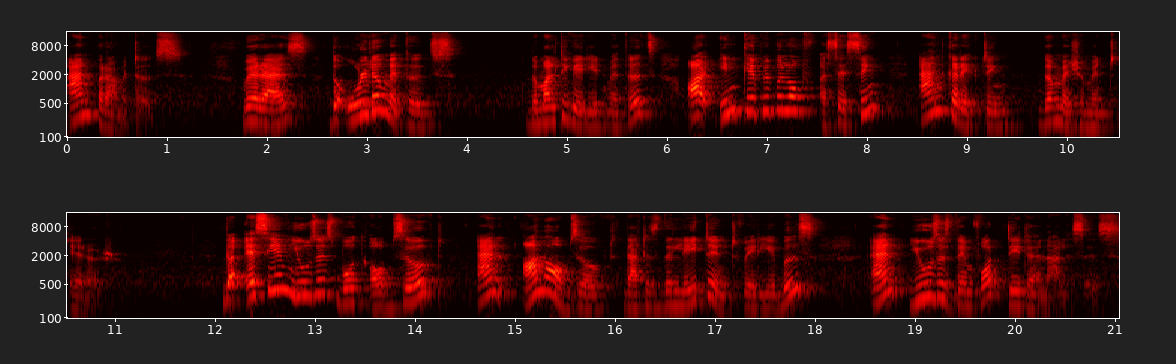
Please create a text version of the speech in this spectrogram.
and parameters, whereas the older methods, the multivariate methods, are incapable of assessing and correcting the measurement error. The SEM uses both observed and unobserved that is the latent variables and uses them for data analysis.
